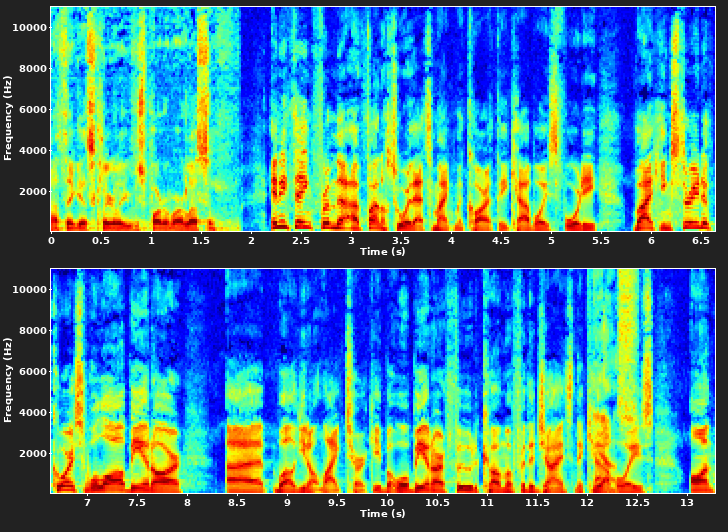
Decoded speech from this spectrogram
I think that's clearly was part of our lesson. Anything from the uh, final score? That's Mike McCarthy. Cowboys 40, Vikings 3. And of course, we'll all be in our, uh, well, you don't like turkey, but we'll be in our food coma for the Giants and the Cowboys yes. On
